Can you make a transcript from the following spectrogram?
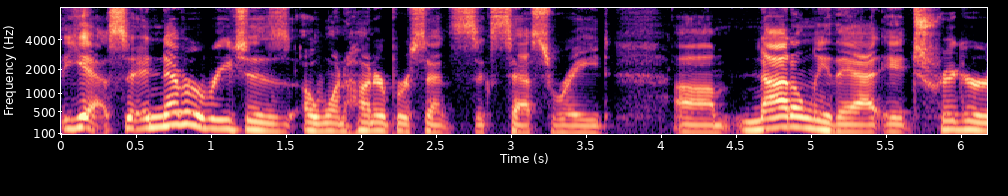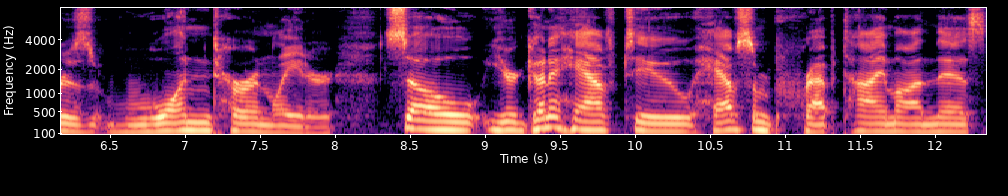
yes, it never reaches a 100% success rate. Um, not only that, it triggers one turn later. So you're going to have to have some prep time on this.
